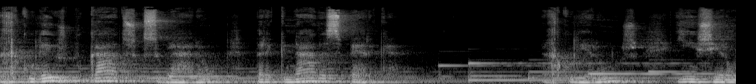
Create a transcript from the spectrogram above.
Recolhei os bocados que sobraram para que nada se perca. Recolheram-nos e encheram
